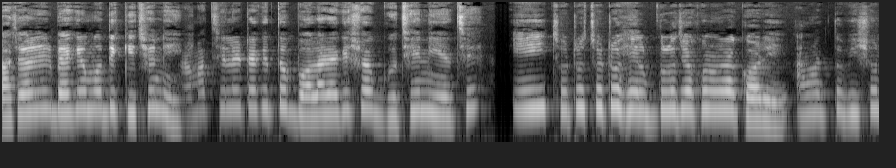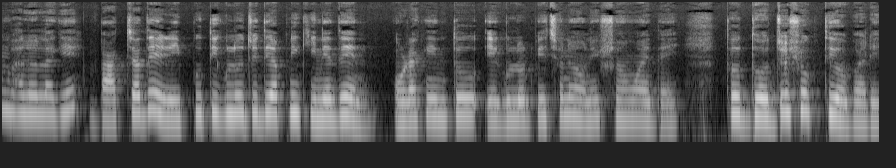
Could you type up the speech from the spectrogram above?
বাজারের ব্যাগের মধ্যে কিছু নেই। আমার ছেলেটাকে তো বলার আগে সব গুছিয়ে নিয়েছে। এই ছোট ছোট হেল্পগুলো যখন ওরা করে আমার তো ভীষণ ভালো লাগে। বাচ্চাদের এই পুঁতিগুলো যদি আপনি কিনে দেন ওরা কিন্তু এগুলোর পিছনে অনেক সময় দেয়। তো ধৈর্য শক্তিও বাড়ে।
